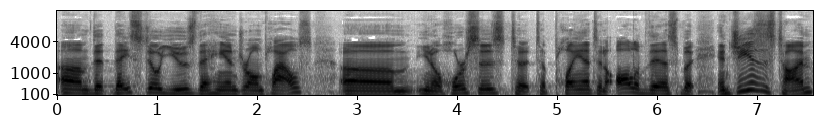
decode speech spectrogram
um, that they still use the hand drawn plows, um, you know, horses to, to plant and all of this. But in Jesus' time,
